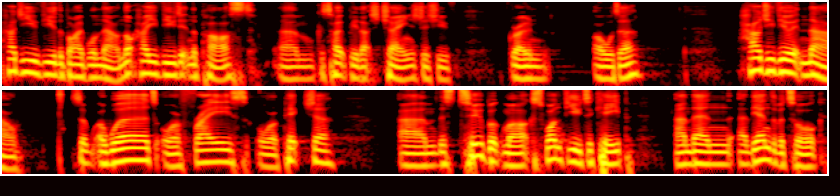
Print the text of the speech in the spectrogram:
how do you view the Bible now? Not how you viewed it in the past, because um, hopefully that's changed as you've grown older. How do you view it now? So, a word or a phrase or a picture. Um, there's two bookmarks, one for you to keep, and then at the end of the talk,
